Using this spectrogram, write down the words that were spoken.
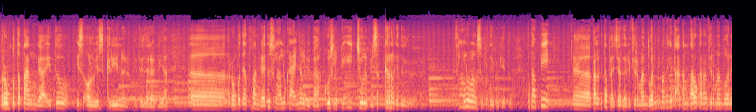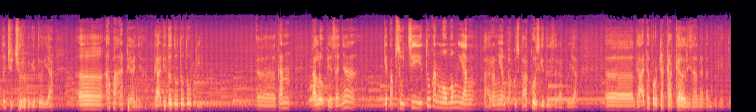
rumput tetangga itu is always greener gitu saudaraku ya. Uh, rumputnya tetangga itu selalu kayaknya lebih bagus, lebih hijau, lebih seger gitu. Selalu memang seperti begitu. Tetapi uh, kalau kita belajar dari firman Tuhan, maka kita akan tahu karena firman Tuhan itu jujur begitu ya. Uh, apa adanya, nggak ditutup-tutupi. Uh, kan kalau biasanya kitab suci itu kan ngomong yang barang yang bagus-bagus gitu saudaraku ya. nggak ada produk gagal di sana kan begitu.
